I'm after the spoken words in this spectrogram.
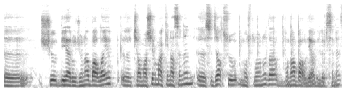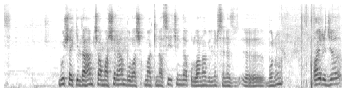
E, şu diğer ucuna bağlayıp e, çamaşır makinesinin e, sıcak su musluğunu da buna bağlayabilirsiniz. Bu şekilde hem çamaşır hem bulaşık makinesi için de kullanabilirsiniz e, bunu. Ayrıca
